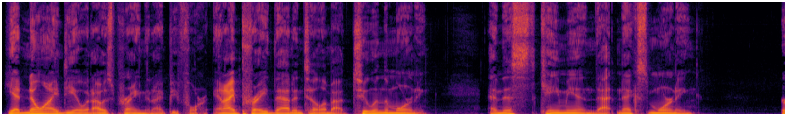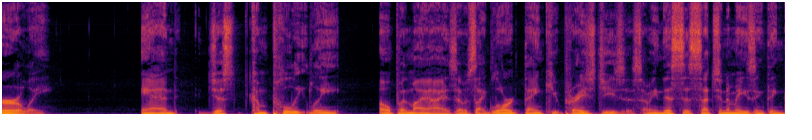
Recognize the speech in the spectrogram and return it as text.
he had no idea what I was praying the night before, and I prayed that until about two in the morning, and this came in that next morning, early, and just completely opened my eyes. I was like, Lord, thank you. Praise Jesus. I mean, this is such an amazing thing.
